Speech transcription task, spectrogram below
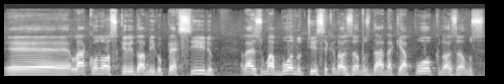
é, lá com o nosso querido amigo Persílio. Aliás, uma boa notícia que nós vamos dar daqui a pouco, nós vamos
